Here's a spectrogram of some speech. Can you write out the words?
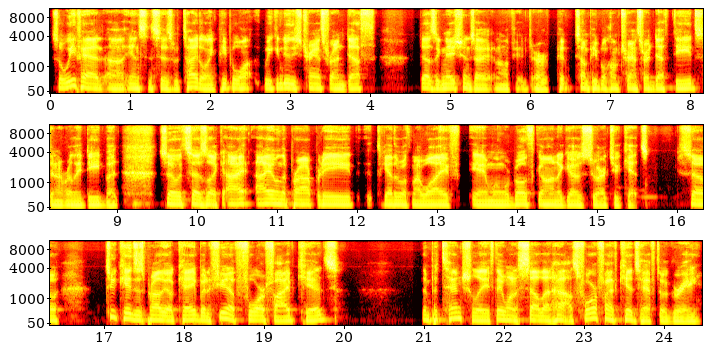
So we've had uh, instances with titling. People want we can do these transfer on death designations. I don't know if it, or some people call them transfer death deeds. They're not really a deed, but so it says like I I own the property together with my wife, and when we're both gone, it goes to our two kids. So two kids is probably okay, but if you have four or five kids, then potentially if they want to sell that house, four or five kids have to agree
